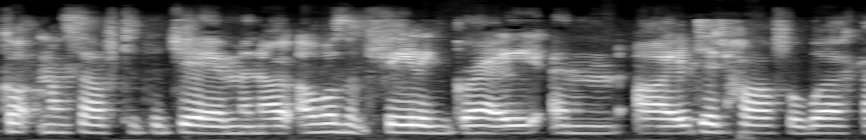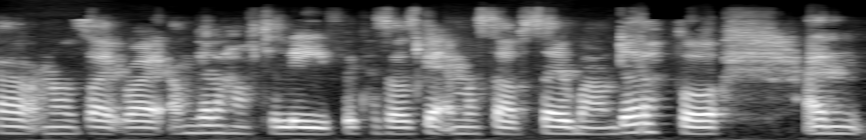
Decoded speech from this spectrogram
got myself to the gym and I, I wasn't feeling great. And I did half a workout and I was like, right, I'm to have to leave because I was getting myself so wound up. Or, and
